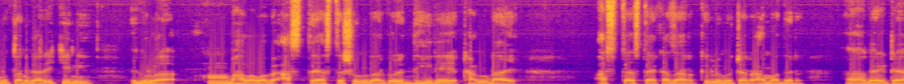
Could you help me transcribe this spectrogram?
নূতন গাড়ি কিনি, এগুলা ভালোভাবে আস্তে আস্তে সুন্দর করে ধীরে ঠান্ডায় আস্তে আস্তে এক হাজার কিলোমিটার আমাদের গাড়িটা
